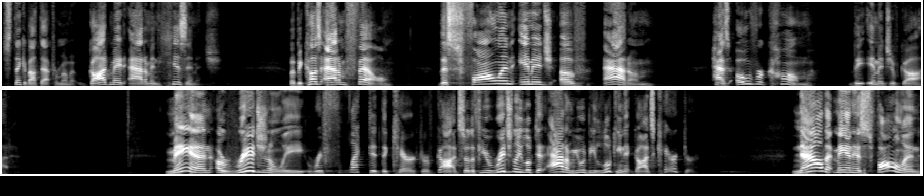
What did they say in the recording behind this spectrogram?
Just think about that for a moment. God made Adam in his image. But because Adam fell, this fallen image of Adam has overcome the image of God. Man originally reflected the character of God. So if you originally looked at Adam, you would be looking at God's character. Now that man has fallen,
